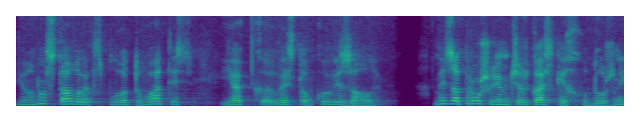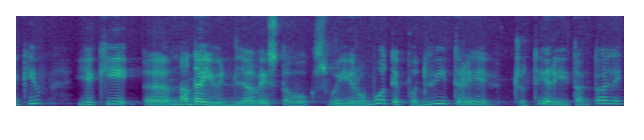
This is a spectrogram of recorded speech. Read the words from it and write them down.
і воно стало експлуатуватись як виставкові зали. Ми запрошуємо черкаських художників, які е, надають для виставок свої роботи по дві, три, чотири і так далі.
